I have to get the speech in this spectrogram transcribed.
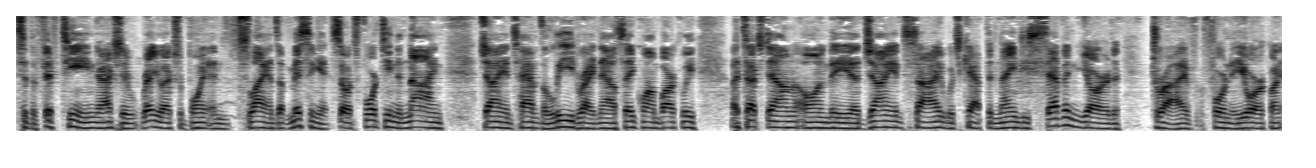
to the 15, actually regular extra point, and Slye ends up missing it. So it's 14 to nine. Giants have the lead right now. Saquon Barkley a touchdown on the uh, Giants side, which capped a 97 yard drive for New York on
